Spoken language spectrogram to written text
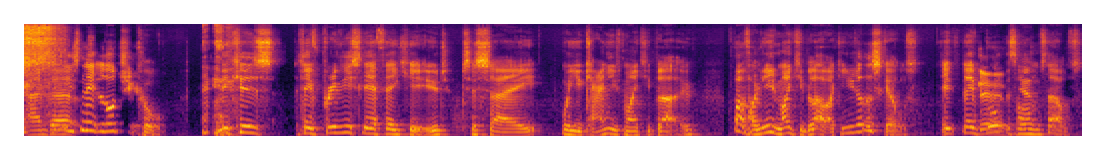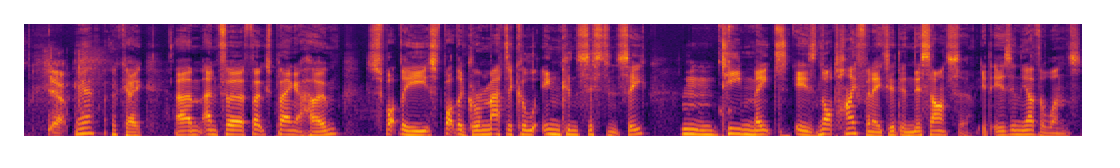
and uh, Isn't it logical? because they've previously FAQ'd to say, well, you can use Mighty Blow. Well, if I can use Mighty Blow, I can use other skills. It, they've Yeah. brought this on Yeah. themselves. Yeah. Yeah, okay. Um, and for folks playing at home, spot the, spot the grammatical inconsistency. Teammate is not hyphenated in this answer, it is in the other ones.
